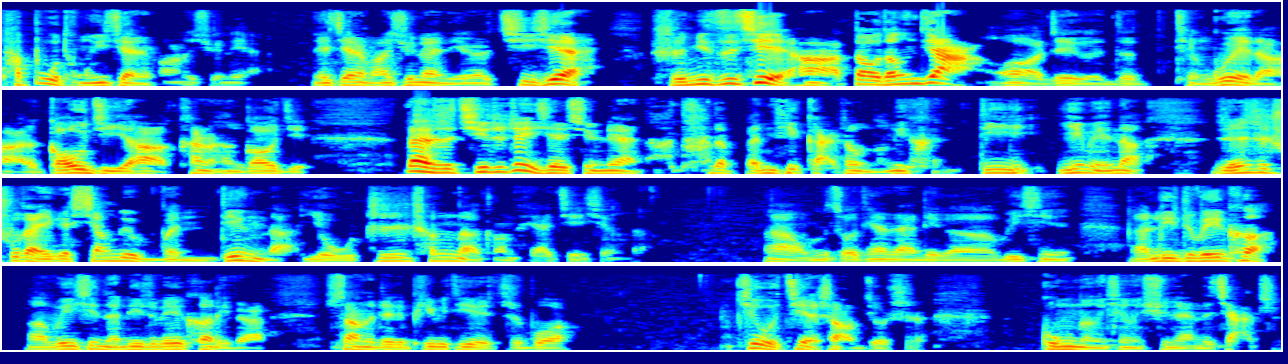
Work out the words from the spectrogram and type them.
它不同于健身房的训练，那健身房训练你是器械，史密斯器啊，倒腾架哇，这个这挺贵的哈，高级哈，看着很高级。但是其实这些训练呢，它的本体感受能力很低，因为呢，人是处在一个相对稳定的、有支撑的状态下进行的。啊，我们昨天在这个微信啊励志微课啊微信的励志微课里边上的这个 PPT 直播，就介绍就是功能性训练的价值。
